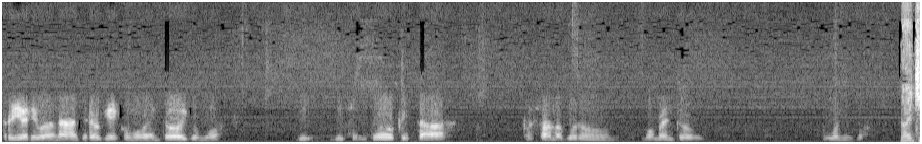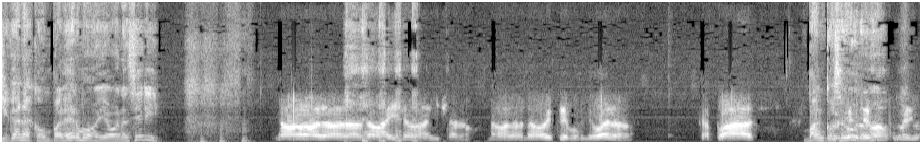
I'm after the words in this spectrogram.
River y bueno, nada, creo que es como ven todo y como di- dicen todos que está pasando por un momento único. ¿No hay chicanas con Palermo y Abanancieri? No, no, no, no, ahí no, ahí ya no. No, no, no, viste, porque bueno, capaz Banco seguro, ¿no? muy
